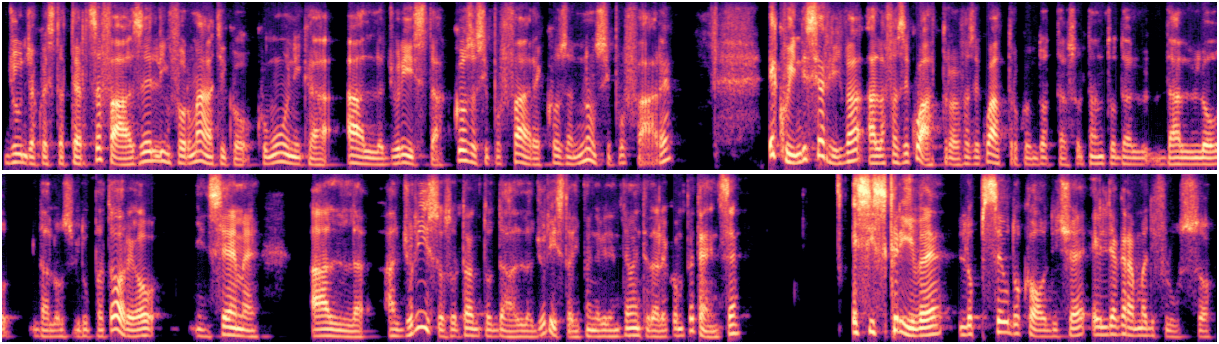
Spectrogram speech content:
giunge a questa terza fase, l'informatico comunica al giurista cosa si può fare e cosa non si può fare, e quindi si arriva alla fase 4, la fase 4 condotta soltanto dal, dallo, dallo sviluppatore o insieme al, al giurista o soltanto dal giurista, dipende evidentemente dalle competenze, e si scrive lo pseudocodice e il diagramma di flusso,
